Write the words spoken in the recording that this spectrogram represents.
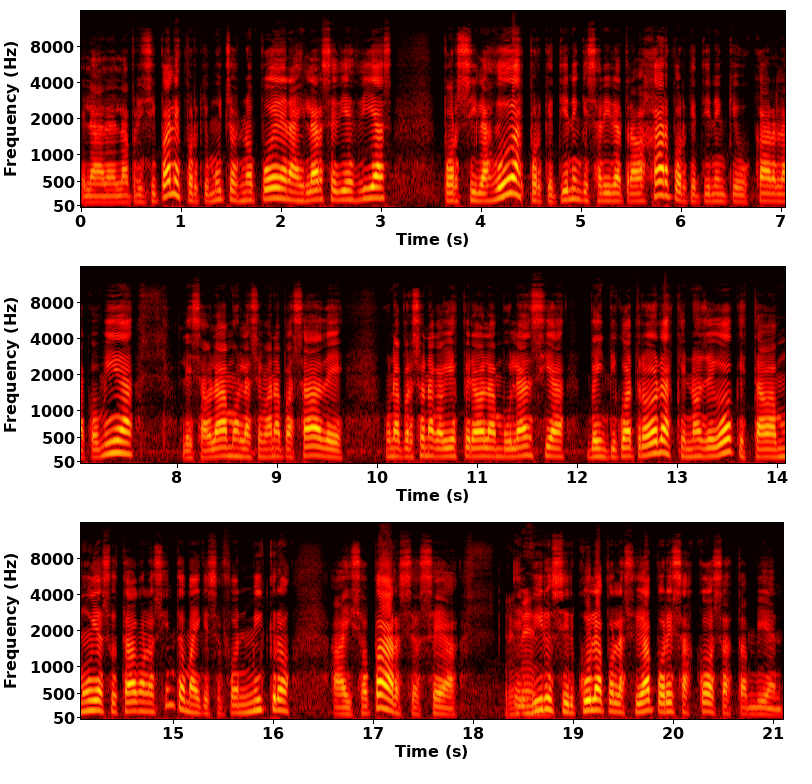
la, principal es porque muchos no pueden aislarse 10 días por si las dudas, porque tienen que salir a trabajar, porque tienen que buscar la comida. Les hablábamos la semana pasada de una persona que había esperado la ambulancia 24 horas, que no llegó, que estaba muy asustada con los síntomas y que se fue en micro a hisoparse. O sea, el virus circula por la ciudad por esas cosas también.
